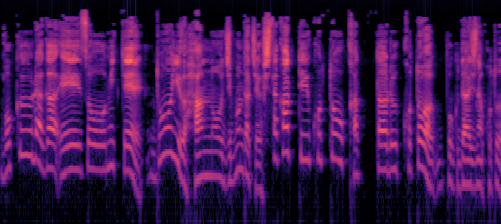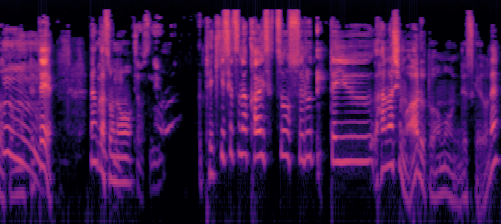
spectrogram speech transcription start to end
僕らが映像を見て、どういう反応を自分たちがしたかっていうことを語ることは僕大事なことだと思ってて、なんかそうんうんの、そね。適切な解説をするっていう話もあるとは思うんですけどね。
